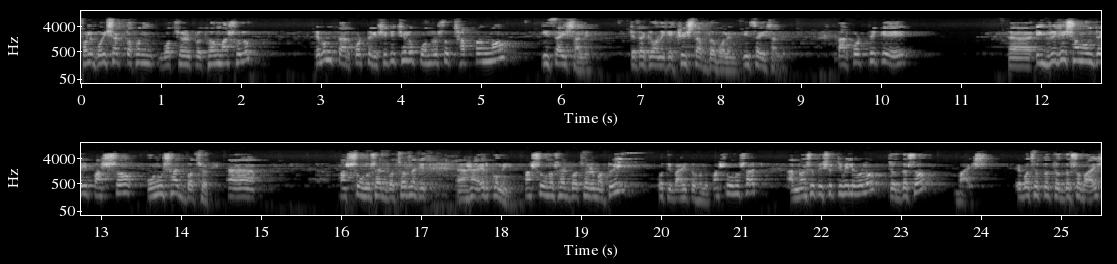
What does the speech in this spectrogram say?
ফলে বৈশাখ তখন বছরের প্রথম মাস হলো এবং তারপর থেকে সেটি ছিল পনেরোশো ছাপ্পান্ন ইসাই সালে, যেটাকে অনেকে খ্রিস্টাব্দ বলেন ইসাই সালে। তারপর থেকে ইংরেজি সন অনুযায়ী পাঁচশো উনষাট বছর পাঁচশো উনষাট বছর নাকি হ্যাঁ এরকমই। পাঁচশো উনষাট বছরের মতোই অতিবাহিত হলো। পাঁচশো উনষাট আর নয়শো তেষট্টি মিলে হলো চোদ্দশো বাইশ। এবছর তো চোদ্দশো বাইশ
